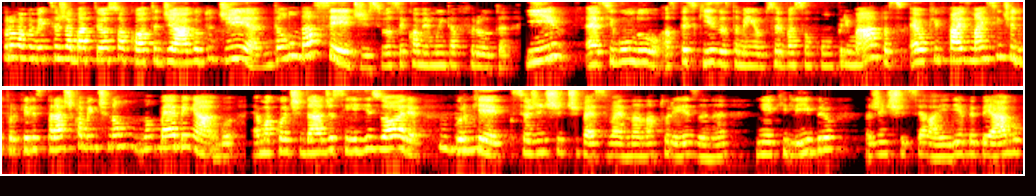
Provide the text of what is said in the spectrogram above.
provavelmente você já bateu a sua cota de água do dia. Então não dá sede se você come muita fruta. E, é, segundo as pesquisas também, observação com primatas, é o que faz mais sentido, porque eles praticamente não, não bebem água. É uma quantidade assim irrisória. Uhum. Porque se a gente tivesse vai na natureza, né, em equilíbrio, a gente, sei lá, iria beber água,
